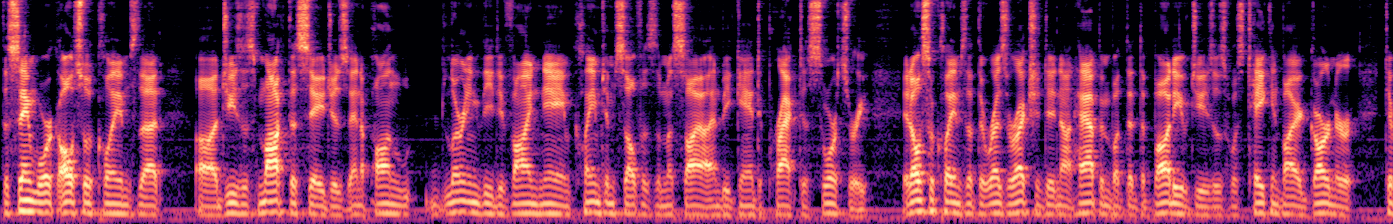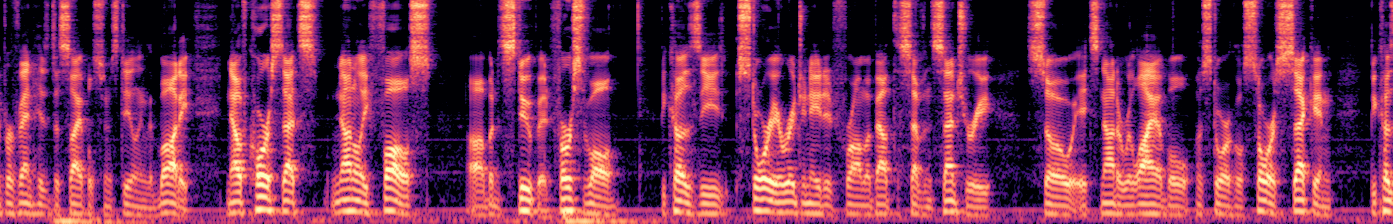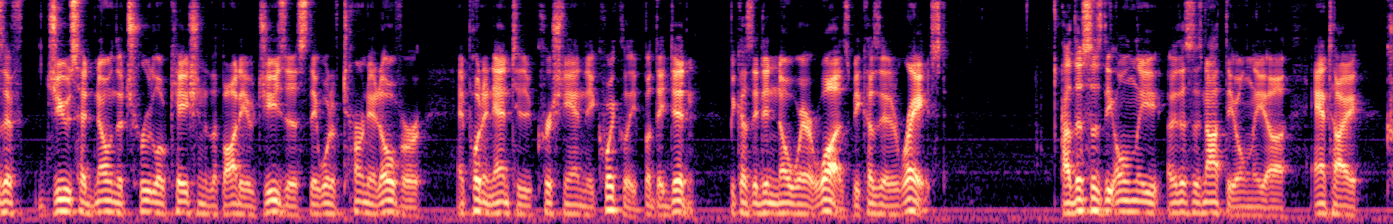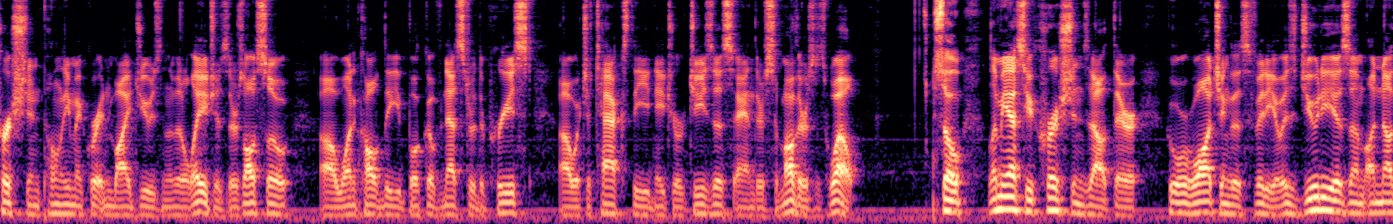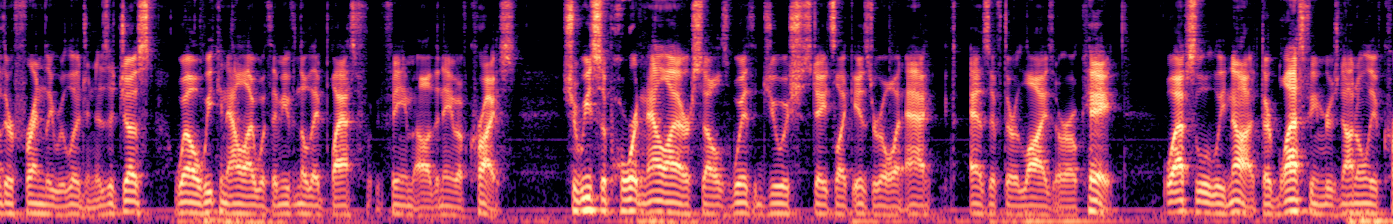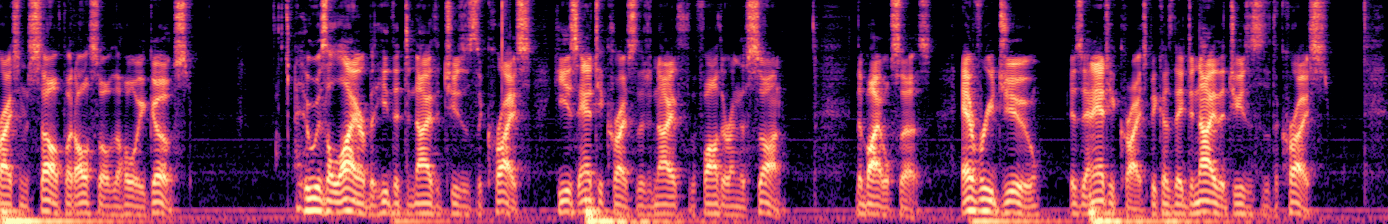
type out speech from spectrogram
The same work also claims that uh, Jesus mocked the sages and, upon learning the divine name, claimed himself as the Messiah and began to practice sorcery. It also claims that the resurrection did not happen, but that the body of Jesus was taken by a gardener to prevent his disciples from stealing the body. Now, of course, that's not only false, uh, but it's stupid. First of all, because the story originated from about the 7th century, so it's not a reliable historical source. Second, because if Jews had known the true location of the body of Jesus, they would have turned it over and put an end to Christianity quickly, but they didn't because they didn't know where it was because it erased. Uh, this is the only. Uh, this is not the only uh, anti-Christian polemic written by Jews in the Middle Ages. There's also uh, one called the Book of Nestor the Priest, uh, which attacks the nature of Jesus, and there's some others as well. So let me ask you, Christians out there who are watching this video, is Judaism another friendly religion? Is it just well, we can ally with them even though they blaspheme uh, the name of Christ. Should we support and ally ourselves with Jewish states like Israel and act as if their lies are okay? Well, absolutely not. They're blasphemers not only of Christ himself, but also of the Holy Ghost. Who is a liar but he that denieth that Jesus the Christ? He is Antichrist that denieth the Father and the Son. The Bible says. Every Jew is an Antichrist because they deny that Jesus is the Christ.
